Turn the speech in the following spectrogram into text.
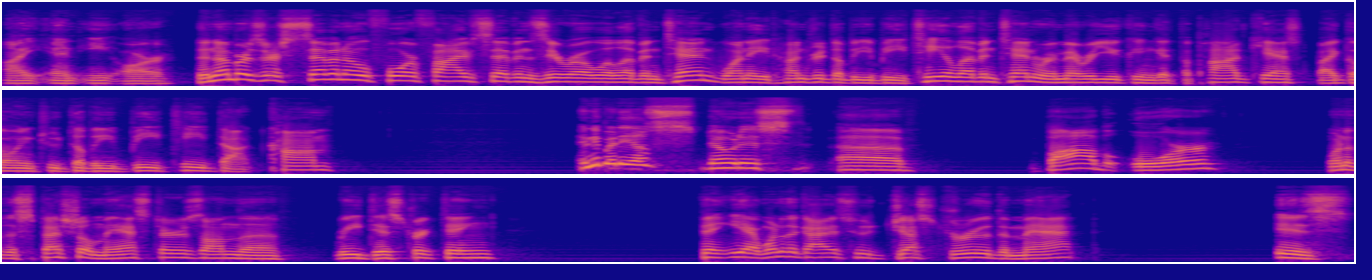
I N E R. The numbers are 704 570 1110, 1 800 WBT 1110. Remember, you can get the podcast by going to WBT.com. Anybody else notice uh, Bob Orr, one of the special masters on the redistricting thing? Yeah, one of the guys who just drew the map is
